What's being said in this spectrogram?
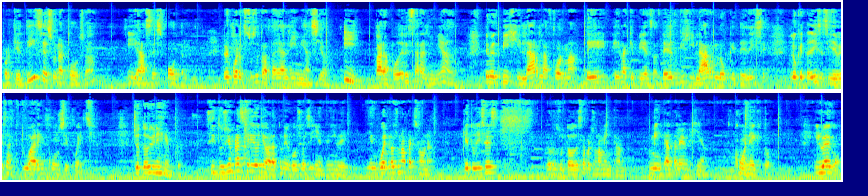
Porque dices una cosa y haces otra. Recuerda, esto se trata de alineación. Y para poder estar alineado, debes vigilar la forma de, en la que piensas, debes vigilar lo que te dice, lo que te dices y debes actuar en consecuencia. Yo te doy un ejemplo. Si tú siempre has querido llevar a tu negocio al siguiente nivel y encuentras una persona que tú dices, los resultados de esta persona me encantan, me encanta la energía, conecto, y luego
